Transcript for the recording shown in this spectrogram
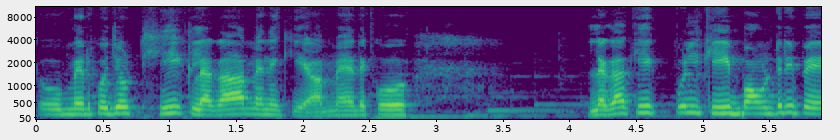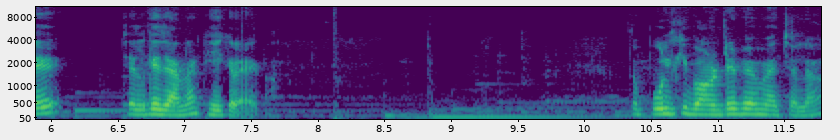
तो मेरे को जो ठीक लगा, मैंने किया। मेरे को लगा कि एक पुल की बाउंड्री पे चल के जाना ठीक रहेगा। तो पुल की बाउंड्री पे मैं चला।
